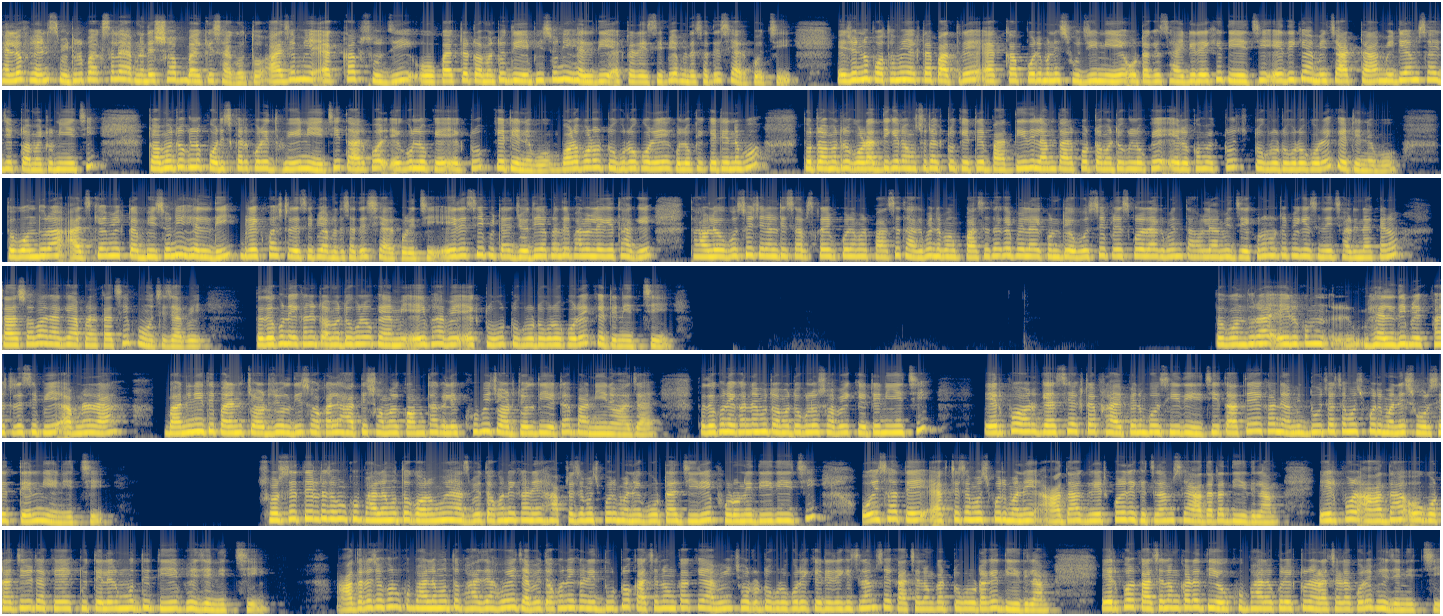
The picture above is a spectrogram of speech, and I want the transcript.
Hello friends, মিঠুর পাকশালায় আপনাদের সবাইকে স্বাগত। আজ আমি এক কাপ সুজি ও কয়েকটা টমেটো দিয়ে ভীষণই হেলদি একটা রেসিপি আপনাদের সাথে শেয়ার করছি। এজন্য প্রথমেই একটা পাত্রে এক কাপ পরিমাণে সুজি নিয়ে ওটাকে সাইডে রেখে দিয়েছি। এদিকে আমি চারটা মিডিয়াম সাইজের টমেটো নিয়েছি। টমেটোগুলো পরিষ্কার করে ধুয়ে নিয়েছি। তারপর এগুলোকে একটু কেটে নেব। বড় বড় টুকরো করে এগুলোকে কেটে নেব। তো টমেটোর গোড়ার দিকের অংশটা একটু কেটে বাদ দিয়ে দিলাম। তারপর টমেটোগুলোকে এরকম একটু টুকরো টুকরো করে কেটে নেব। তো বন্ধুরা, আজকে আমি একটা ভীষণই হেলদি ব্রেকফাস্ট রেসিপি আপনাদের সাথে শেয়ার করেছি। এই রেসিপিটা যদি আপনাদের ভালো লেগে থাকে, তাহলে অবশ্যই চ্যানেলটি সাবস্ক্রাইব করে আমার পাশে থাকবেন এবং পাশে থাকা বেল আইকনটি অবশ্যই প্রেস করে রাখবেন, তাহলে আমি যে কোনো নোটিফিকেশানই ছাড়ি না কেন, তা সবার আগে আপনার কাছে পৌঁছে যাবে। তো দেখুন, এখানে টমেটোগুলোকে আমি এইভাবে একটু টুকরো টুকরো করে কেটে নিচ্ছি। তো বন্ধুরা, এইরকম হেলদি ব্রেকফাস্ট রেসিপি আপনারা বানিয়ে নিতে পারেন চটজলদি। সকালে হাতে সময় কম থাকলে খুবই চটজলদি এটা বানিয়ে নেওয়া যায়। তো দেখুন, এখানে আমি টমেটোগুলো সবাই কেটে নিয়েছি। এরপর গ্যাসে একটা ফ্রাই প্যান বসিয়ে দিয়েছি। তাতে এখানে আমি দু চা চামচ পরিমাণে সর্ষের তেল নিয়ে নিচ্ছি। সর্ষের তেলটা যখন খুব ভালো মতো গরম হয়ে আসবে, তখন এখানে হাফ চা চামচ পরিমাণে গোটা জিরে ফোড়নে দিয়ে দিয়েছি। ওই সাথে এক চা চামচ পরিমাণে আদা গ্রেট করে রেখেছিলাম, সে আদাটা দিয়ে দিলাম। এরপর আদা ও গোটা জিরেটাকে একটু তেলের মধ্যে দিয়ে ভেজে নিচ্ছি। আদাটা যখন খুব ভালো মতো ভাজা হয়ে যাবে, তখন এখানে দুটো কাঁচা লঙ্কাকে আমি ছোট টুকরো করে কেটে রেখেছিলাম, সেই কাঁচা লঙ্কার টুকরোটাকে দিয়ে দিলাম। এরপর কাঁচা লঙ্কাটা দিয়েও খুব ভালো করে একটু নাড়াচাড়া করে ভেজে নিচ্ছি।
